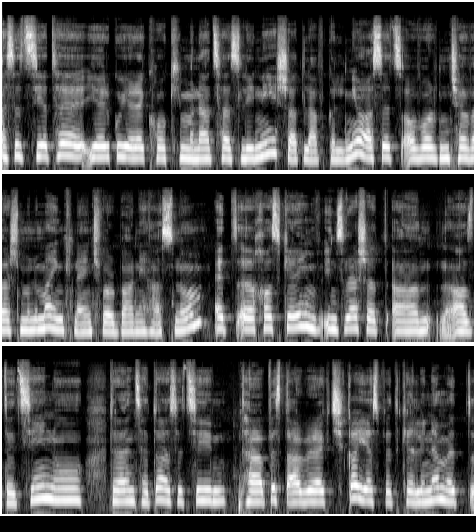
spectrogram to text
ասաց եթե 2-3 հոգի մնացած լինի, շատ լավ կլինի, ու ասաց ով որ մինչև վերջ մնում է ինքն է ինչ որ բանի հասնում։ Այդ խոսքերին ինձ վրա շատ ազդեցին ու դրանից հետո ասացի թերապևտ տարբերակ չկա, ես պետք է լինեմ այդ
